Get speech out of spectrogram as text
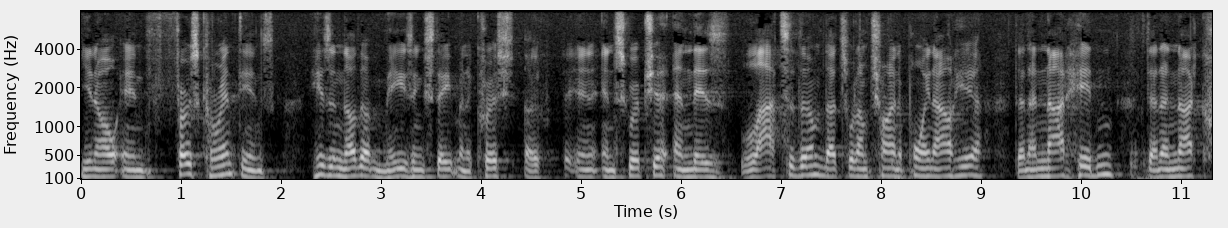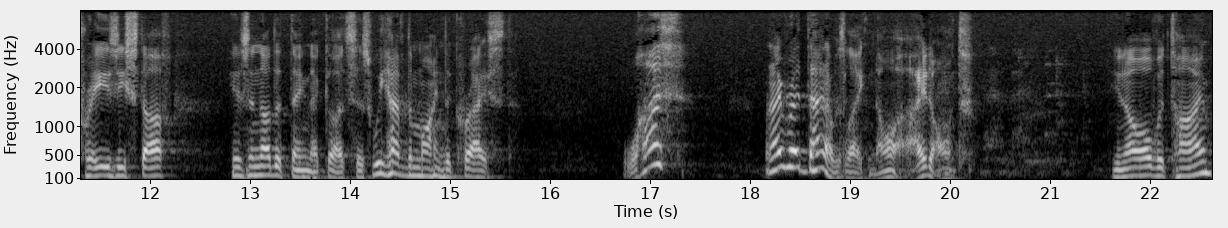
you know, in First Corinthians, here's another amazing statement of Christ, uh, in, in Scripture, and there's lots of them. That's what I'm trying to point out here that are not hidden, that are not crazy stuff. Here's another thing that God says we have the mind of Christ. What? When I read that, I was like, no, I don't. You know, over time,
